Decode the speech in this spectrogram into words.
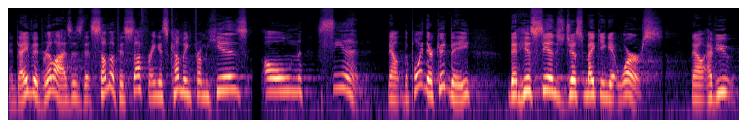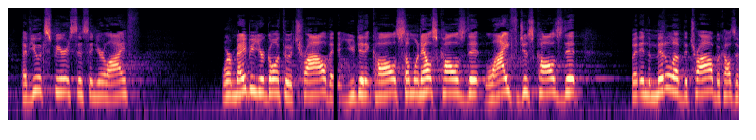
And David realizes that some of his suffering is coming from his own sin. Now, the point there could be that his sin's just making it worse. Now, have you, have you experienced this in your life? Where maybe you're going through a trial that you didn't cause, someone else caused it, life just caused it, but in the middle of the trial, because of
